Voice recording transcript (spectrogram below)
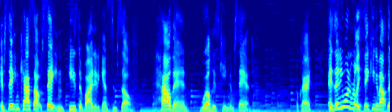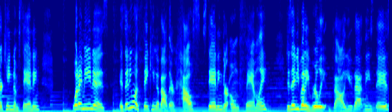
if Satan casts out Satan, he's divided against himself. How then will his kingdom stand? Okay, is anyone really thinking about their kingdom standing? What I mean is, is anyone thinking about their house standing, their own family? Does anybody really value that these days?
